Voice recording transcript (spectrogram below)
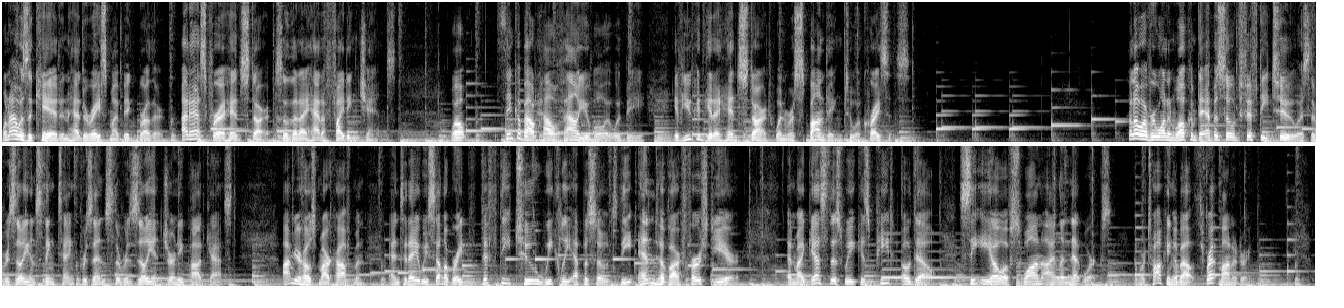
When I was a kid and had to race my big brother, I'd ask for a head start so that I had a fighting chance. Well, think about how valuable it would be if you could get a head start when responding to a crisis. Hello, everyone, and welcome to episode 52 as the Resilience Think Tank presents the Resilient Journey podcast. I'm your host, Mark Hoffman, and today we celebrate 52 weekly episodes, the end of our first year. And my guest this week is Pete O'Dell, CEO of Swan Island Networks, and we're talking about threat monitoring.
